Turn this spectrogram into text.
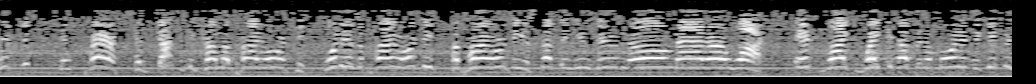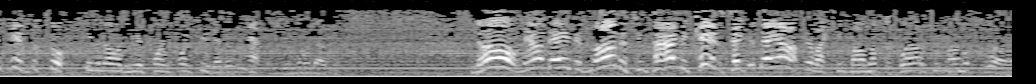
Christians, then prayer has got to become a priority. What is a priority? A priority is something you do no matter what. It's like waking up in the morning to get your kids to school. Even though in the year 2022 that doesn't happen? No, nowadays if mom is too tired, the kids take the day off. They're like, keep mom up as well, keep mom up as well.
